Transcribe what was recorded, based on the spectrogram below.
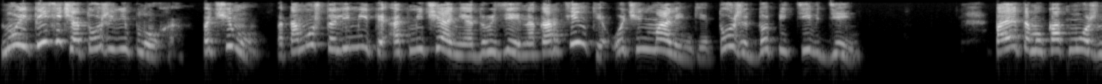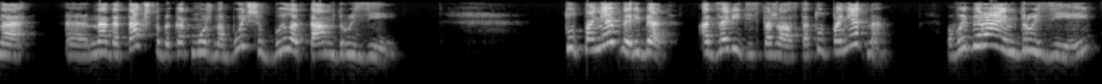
Ну и тысяча тоже неплохо. Почему? Потому что лимиты отмечания друзей на картинке очень маленькие, тоже до пяти в день. Поэтому как можно, э, надо так, чтобы как можно больше было там друзей. Тут понятно, ребят? Отзовитесь, пожалуйста. Тут понятно? Выбираем друзей,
